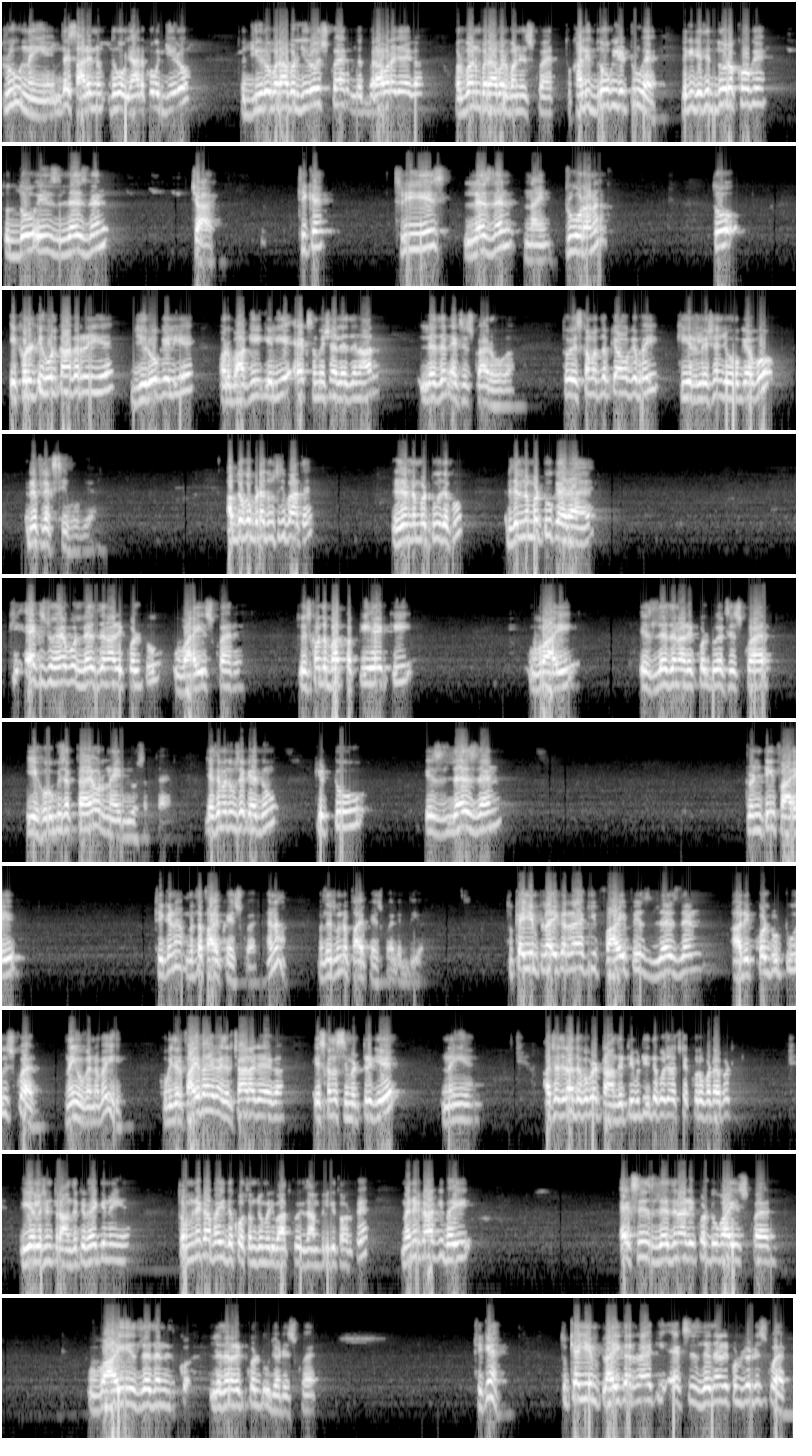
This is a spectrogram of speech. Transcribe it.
ट्रू नहीं है। मतलब सारे देखो, यहाँ रखोगे ज़ीरो तो ज़ीरो बराबर ज़ीरो स्क्वायर मतलब बराबर आ जाएगा। और वन बराबर वन स्क्वायर तो खाली दो के लिए ट्रू है। लेकिन जैसे दो रखोगे तो दो इज़ लेस देन चार। ठीक है? Three is less than nine true हो रहा ना? तो इक्वलिटी होल्ड कहाँ कर रही है? ज़ीरो के लिए और बाकी के लिए एक्स हमेशा less than or less than x square होगा। तो इसका मतलब क्या हो गया भाई? कि रिलेशन जो हो गया वो रिफ्लेक्सिव हो गया। अब देखो बेटा दूसरी बात है। रिज़ल्ट नंबर टू देखो। रिज़ल्ट नंबर टू कह रहा है कि x जो है वो less than or equal to y square है। तो इसका मतलब बात पक्की है कि y is less than or equal to x square ये हो भी सकता है और नहीं भी हो सकता है। जैसे मैं तुमसे कह दूँ कि two is less than twenty five, ठीक है ना? मतलब फाइव का स्क्वायर, है ना? मतलब इसको फाइव का स्क्वायर लिख दिया। तो क्या ये इंप्लाई कर रहा है कि five is less than or equal to two square नहीं होगा ना भाई। क्योंकि इधर फाइव आएगा, इधर चार आ जाएगा। इसका तो सिमेट्रिक ये नहीं है। अच्छा जरा देखो बेटा ट्रांजिटिविटी देखो, जरा चेक करो फटाफट। ये रिलेशन ट्रांजिटिव है कि नहीं है? तो हमने कहा, भाई देखो, समझो मेरी बात को एग्ज़ाम्पल के तौर पे। मैंने कहा कि, भाई, x is or equal to y square y is than or equal to z square ठीक है? तो क्या ये इंप्लाई कर रहा है कि x is than equal to z square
